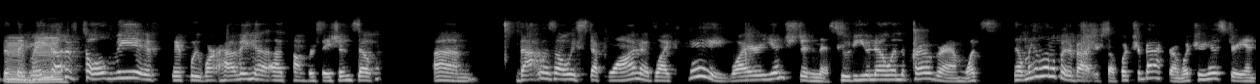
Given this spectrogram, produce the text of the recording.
that mm-hmm. they may mm-hmm. not have told me if if we weren't having a, a conversation. So um, that was always step one of like, hey, why are you interested in this? Who do you know in the program? What's tell me a little bit about yourself. What's your background? What's your history? And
